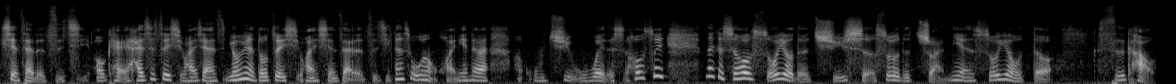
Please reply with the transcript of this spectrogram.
现在的自己，OK，还是最喜欢现在，永远都最喜欢现在的自己。但是我很怀念那段很无惧无畏的时候，所以那个时候所有的取舍、所有的转念、所有的思考，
